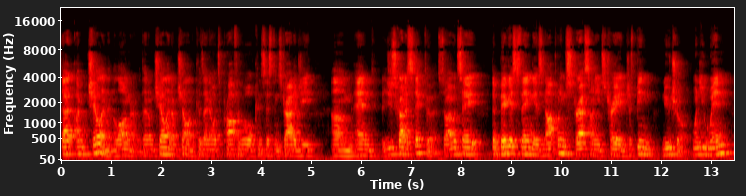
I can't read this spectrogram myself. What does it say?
that I'm chilling in the long run. That I'm chilling, I'm chilling because I know it's a profitable, consistent strategy um, and you just got to stick to it. So I would say the biggest thing is not putting stress on each trade, just being neutral. When you win,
